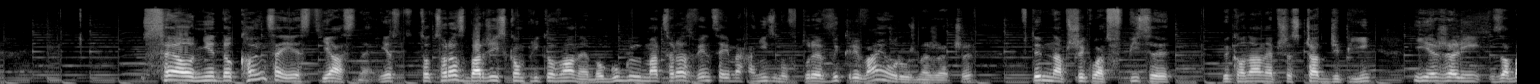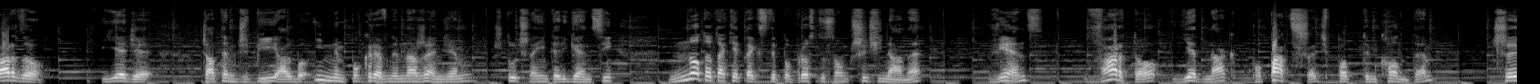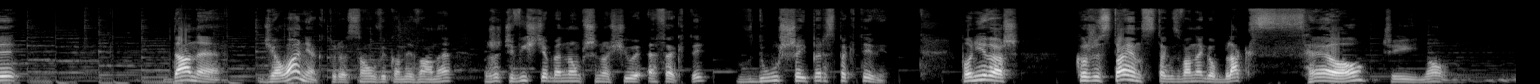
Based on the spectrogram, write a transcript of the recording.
SEO nie do końca jest jasne, jest to coraz bardziej skomplikowane, bo Google ma coraz więcej mechanizmów, które wykrywają różne rzeczy, w tym na przykład wpisy wykonane przez ChatGPT i jeżeli za bardzo jedzie czatem GP albo innym pokrewnym narzędziem sztucznej inteligencji, no to takie teksty po prostu są przycinane, więc warto jednak popatrzeć pod tym kątem, czy dane działania, które są wykonywane, rzeczywiście będą przynosiły efekty w dłuższej perspektywie. Ponieważ korzystając z tak zwanego Black SEO, czyli no,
